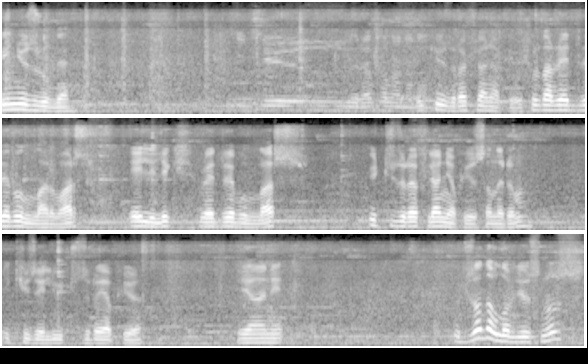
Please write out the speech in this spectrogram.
1100 ruble. 200 lira falan yapıyor. Şurada Red Rebel'lar var. 50'lik Red Rebel'lar. 300 lira falan yapıyor sanırım. 250-300 lira yapıyor. Yani ucuza da bulabiliyorsunuz.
